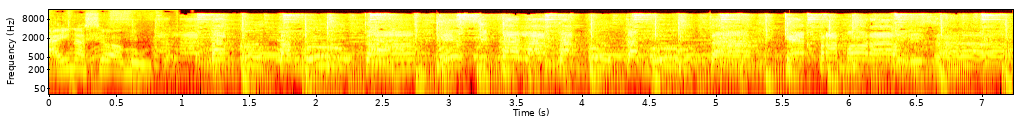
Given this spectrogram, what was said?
aí nasceu a multa. puta multa, esse fela da puta multa, que é pra moralizar.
